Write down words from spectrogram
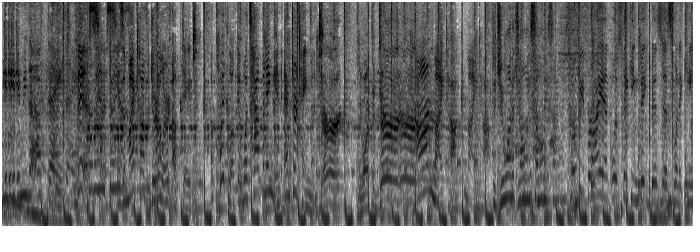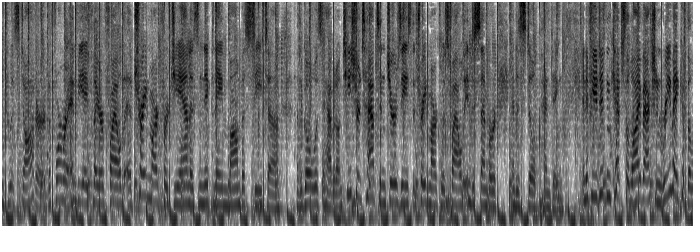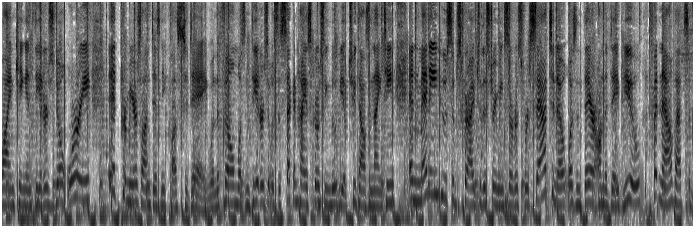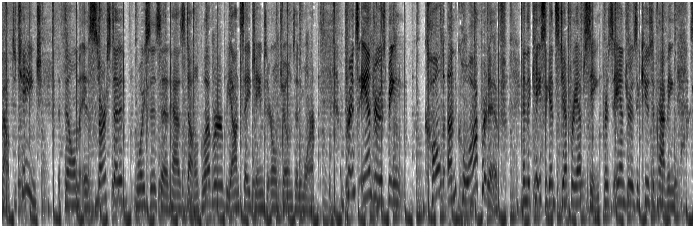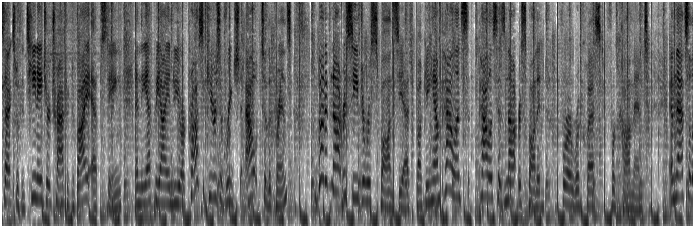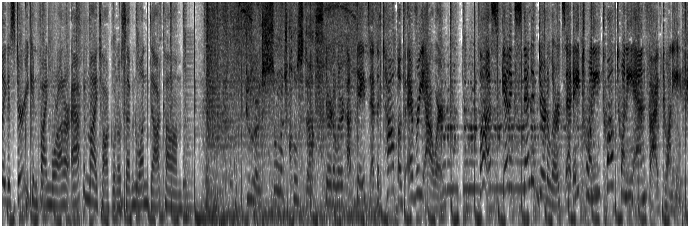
Give, give me the update. This is a My Talk Dirt Alert update. A quick look at what's happening in entertainment Dirt. We want the dirt. on My Talk. My Talk. Did you want to tell me something? Kobe Bryant was thinking big business when it came to his daughter. The former NBA player filed a trademark for Gianna's nickname Mambacita. The goal was to have it on t-shirts, hats, and jerseys. The trademark was filed in December and is still pending. And if you didn't catch the live-action remake of The Lion King in theaters, don't worry. It premieres on Disney Plus today. When the film was in theaters, it was the second highest grossing movie of 2019. And many who subscribed to the streaming service were sad to know it wasn't there on the debut. But now that's about to change. The film is star-studded voices. It has Donald Glover, Beyonce, James Earl Jones, and more. Prince Andrew is being called uncooperative in the case against Jeffrey Epstein. Prince Andrew is accused of having sex with a teenager trafficked by Epstein, and the FBI and New York prosecutors have reached out to the prince, but have not received a response yet. Buckingham Palace, Palace has not responded for a request for comment. And that's the latest dirt. You can find more on our app and mytalk1071.com. You learned so much cool stuff. Dirt Alert updates at the top of every hour. Plus, get extended Dirt Alerts at 820, 1220, and 520.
